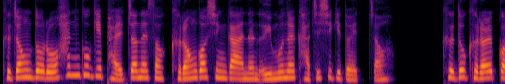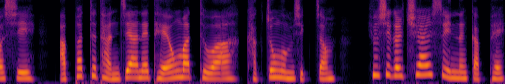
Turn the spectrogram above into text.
그 정도로 한국이 발전해서 그런 것인가 하는 의문을 가지시기도 했죠. 그도 그럴 것이 아파트 단지 안에 대형마트와 각종 음식점, 휴식을 취할 수 있는 카페,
